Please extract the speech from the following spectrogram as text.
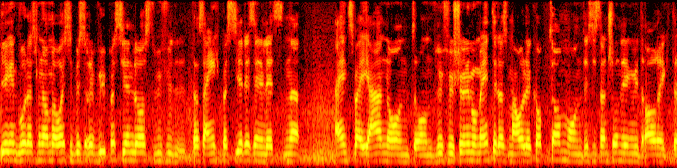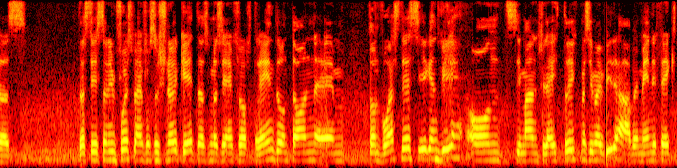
irgendwo, dass man einmal alles ein bisschen Revue passieren lässt, wie viel das eigentlich passiert ist in den letzten ein, zwei Jahren und, und wie viele schöne Momente, das wir alle gehabt haben. Und es ist dann schon irgendwie traurig, dass, dass das dann im Fußball einfach so schnell geht, dass man sich einfach trennt und dann, ähm, dann war es das irgendwie. Und ich meine, vielleicht trifft man sich mal wieder, aber im Endeffekt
